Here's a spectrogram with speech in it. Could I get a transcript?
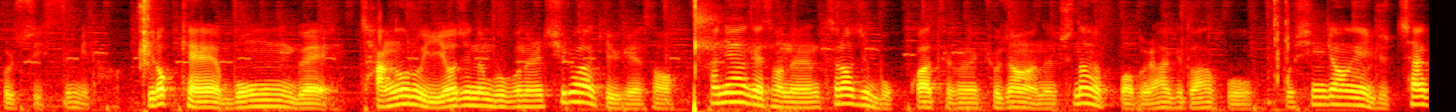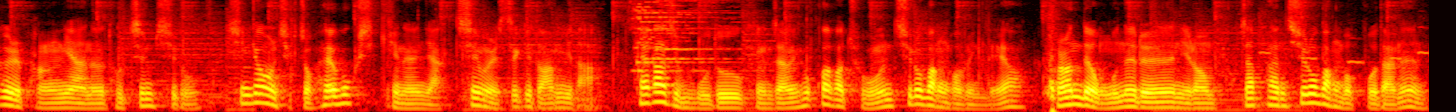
볼 수 있습니다. 이렇게 목, 뇌, 장으로 이어지는 부분을 치료하기 위해서 한의학에서는 틀어진 목과 등을 교정하는 추나요법을 하기도 하고 또 신경의 유착을 방리하는 도침치로 신경을 직접 회복시키는 약침을 쓰기도 합니다. 세 가지 모두 굉장히 효과가 좋은 치료 방법인데요. 그런데 오늘은 이런 복잡한 치료 방법보다는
